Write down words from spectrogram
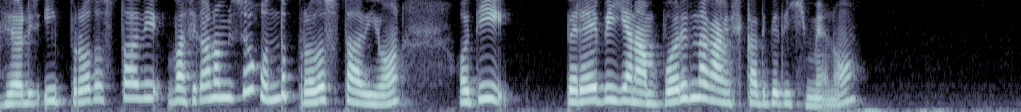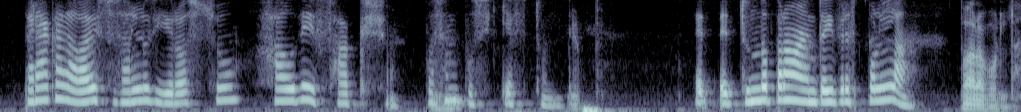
θεωρείς, ή πρώτο στάδιο, βασικά νομίζω εγώ είναι το πρώτο στάδιο ότι πρέπει για να μπορείς να κάνεις κάτι πετυχημένο, πρέπει να καταλάβεις τους άλλους γύρω σου how they function, πώς είναι που σκέφτονται. Yep. Ε, ε, το πράγμα είναι το ήβρες πολλά. Πάρα πολλά.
